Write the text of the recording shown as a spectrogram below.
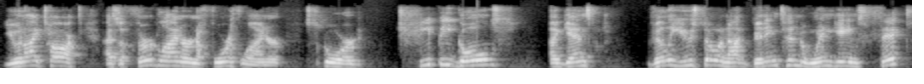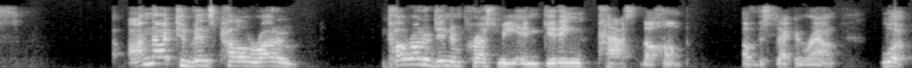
You and I talked as a third liner and a fourth liner scored cheapy goals against Billy and not Binnington to win game six. I'm not convinced Colorado Colorado didn't impress me in getting past the hump of the second round. Look,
